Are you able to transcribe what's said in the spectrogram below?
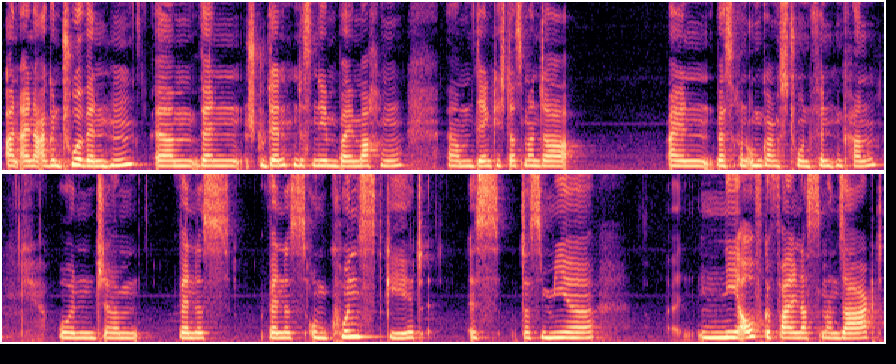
an eine Agentur wenden. Ähm, wenn Studenten das nebenbei machen, ähm, denke ich, dass man da einen besseren Umgangston finden kann. Und ähm, wenn, es, wenn es um Kunst geht, ist das mir nie aufgefallen, dass man sagt,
